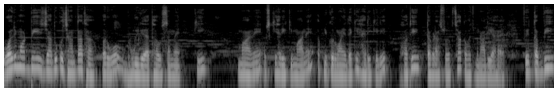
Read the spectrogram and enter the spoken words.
वॉल्डेमॉर्ट भी इस जादू को जानता था, पर वो भूल गया था उस समय कि माँ ने उसकी हरी की माँ ने अपनी कुर्बानी दे के हैरी के लिए बहुत ही तगड़ा सुरक्षा कवच बना दिया है। फिर तब भी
